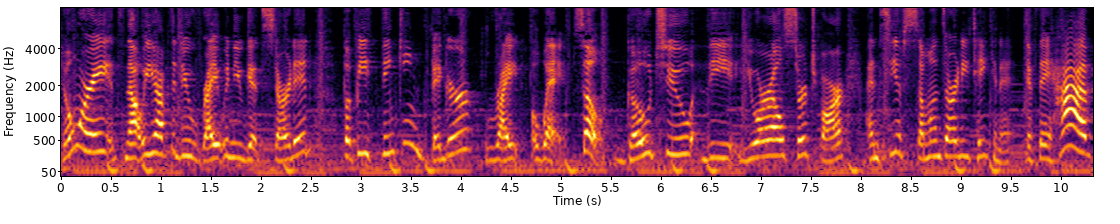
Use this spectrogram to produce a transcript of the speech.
don't worry, it's not what you have to do right when you get started, but be thinking bigger right away. So go to the URL search bar and see if someone's already taken it. If they have,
